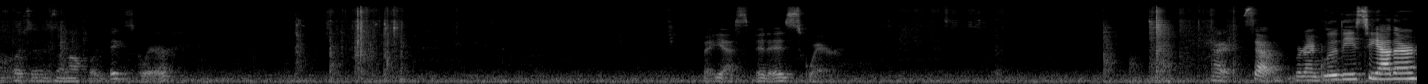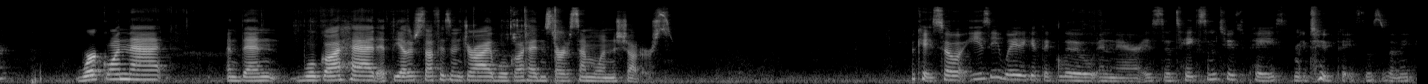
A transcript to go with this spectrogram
Of course, this is an awfully big square. But yes, it is square. Alright, so we're going to glue these together, work on that, and then we'll go ahead, if the other stuff isn't dry, we'll go ahead and start assembling the shutters. Okay, so an easy way to get the glue in there is to take some toothpaste, my toothpaste, listen to me,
